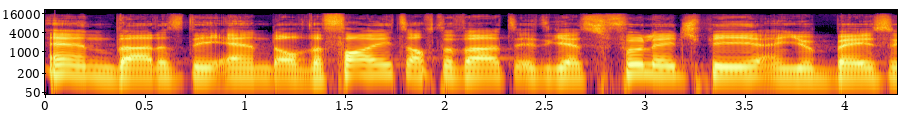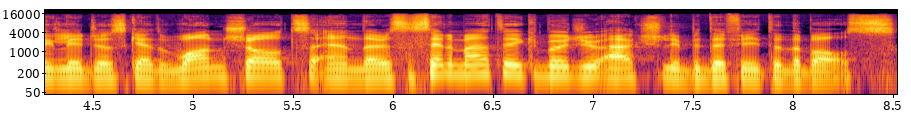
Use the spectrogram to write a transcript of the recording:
And that is the end of the fight. After that, it gets full HP and you basically just get one shot and there's a cinematic, but you actually defeated the boss.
